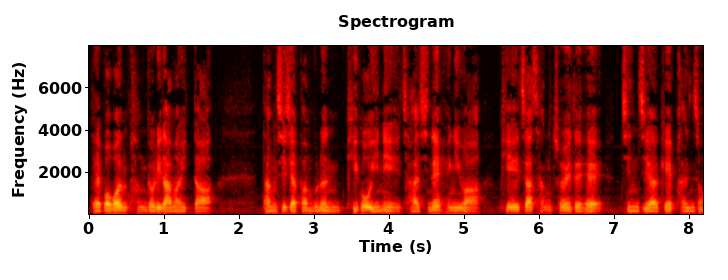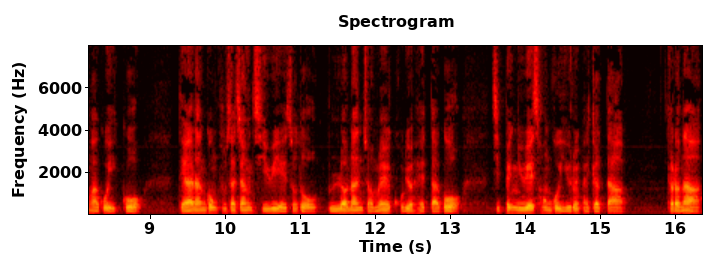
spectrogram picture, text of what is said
대법원 판결이 남아있다. 당시 재판부는 피고인이 자신의 행위와 피해자 상처에 대해 진지하게 반성하고 있고 대한항공 부사장 지위에서도 물러난 점을 고려했다고 집행유예 선고 이유를 밝혔다. 그러나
